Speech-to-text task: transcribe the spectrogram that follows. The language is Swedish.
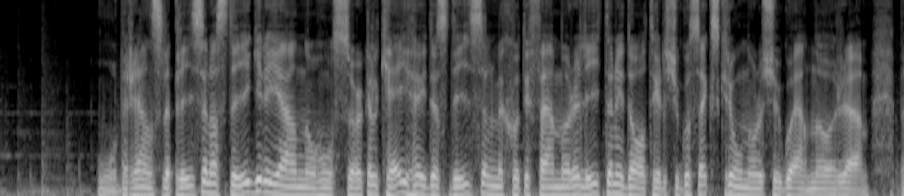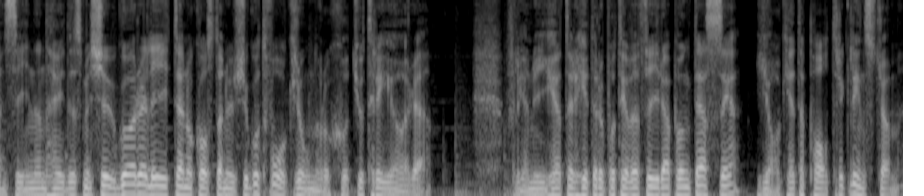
Och bränslepriserna stiger igen och hos Circle K höjdes diesel med 75 öre litern idag till 26 kronor och 21 öre. Bensinen höjdes med 20 öre litern och kostar nu 22 kronor och 73 öre. Fler nyheter hittar du på TV4.se. Jag heter Patrik Lindström.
